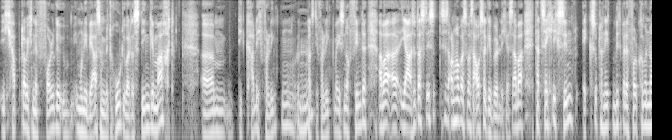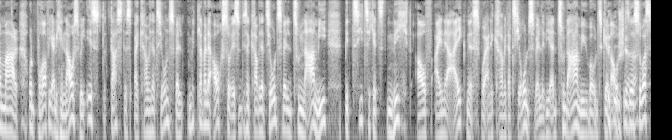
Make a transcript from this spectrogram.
Ich habe, glaube ich, eine Folge im Universum mit Ruth über das Ding gemacht. Ähm, die kann ich verlinken oder mhm. du kannst die verlinken, wenn ich sie noch finde. Aber äh, ja, also das ist, das ist auch noch was, was Außergewöhnliches. Aber tatsächlich sind Exoplaneten mittlerweile vollkommen normal. Und worauf ich eigentlich hinaus will, ist, dass das bei Gravitationswellen mittlerweile auch so ist. Und dieser Gravitationswellen-Tsunami bezieht sich jetzt nicht auf ein Ereignis, wo eine Gravitationswelle wie ein Tsunami über uns gerauscht ja. ist oder sowas,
